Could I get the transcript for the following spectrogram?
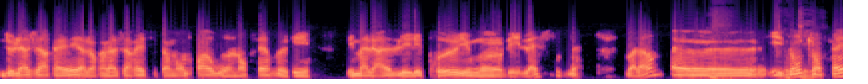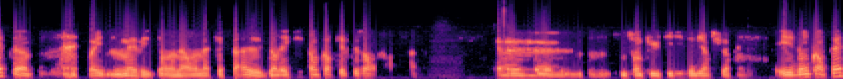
de lajarets. Alors un lajaret, c'est un endroit où on enferme les, les malades, les lépreux et où on les laisse. Voilà. Euh, et donc en fait, oui, on a on a fait ça. Il en existe encore quelques-uns en France. Euh, qui ne sont plus utilisés bien sûr. Et donc en fait,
